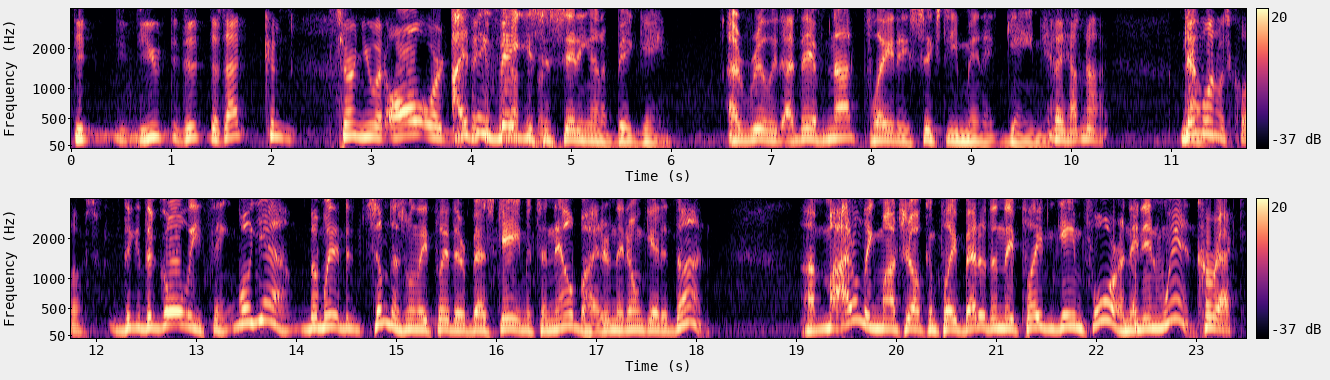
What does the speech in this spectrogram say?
Do, do you does does that concern you at all, or do you I think enough Vegas is sitting on a big game. I really, they have not played a 60 minute game yet. They have not. Game No. one was close. The, the goalie thing, well, yeah, but, when, but sometimes when they play their best game, it's a nail biter and they don't get it done. Um, I don't think Montreal can play better than they played in Game Four, and they didn't win. Correct.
